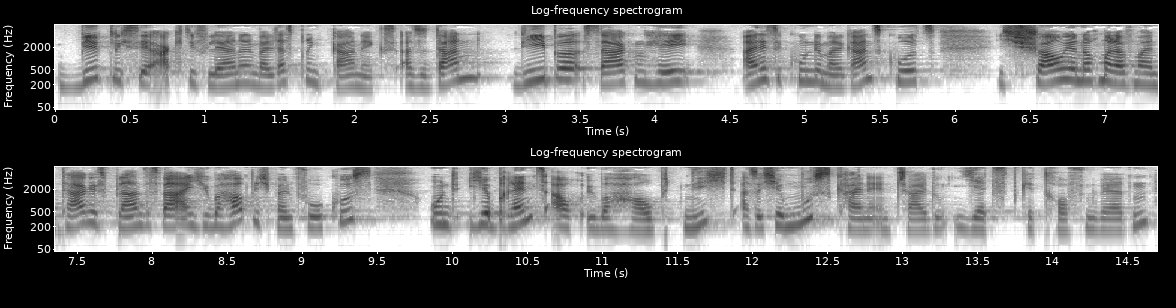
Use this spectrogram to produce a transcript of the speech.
wirklich sehr aktiv lernen, weil das bringt gar nichts. Also dann lieber sagen, hey, eine Sekunde mal ganz kurz, ich schaue hier nochmal auf meinen Tagesplan, das war eigentlich überhaupt nicht mein Fokus und hier brennt's auch überhaupt nicht. Also hier muss keine Entscheidung jetzt getroffen werden.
